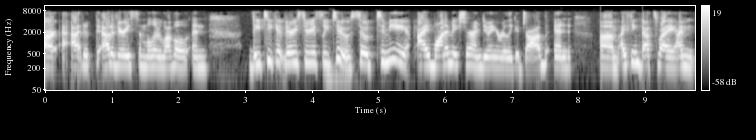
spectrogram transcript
are at a, at a very similar level and they take it very seriously mm-hmm. too. So to me, I want to make sure I'm doing a really good job. And um, I think that's why I'm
